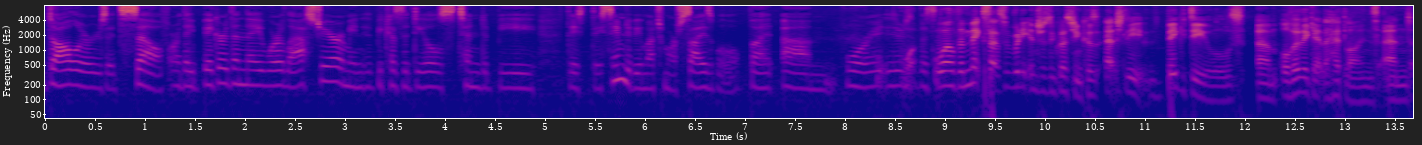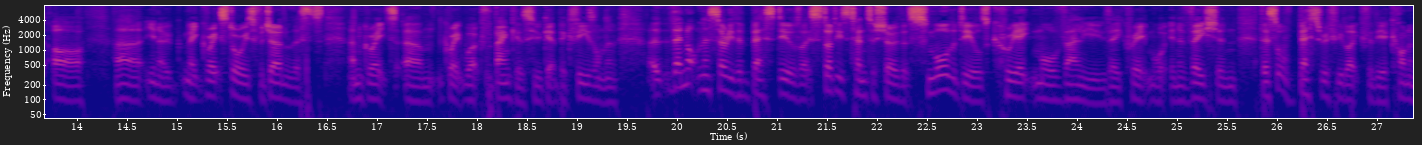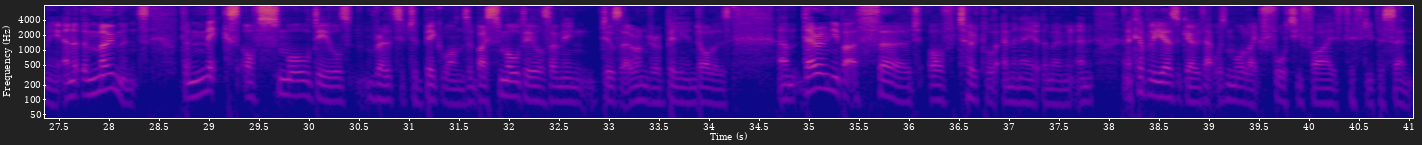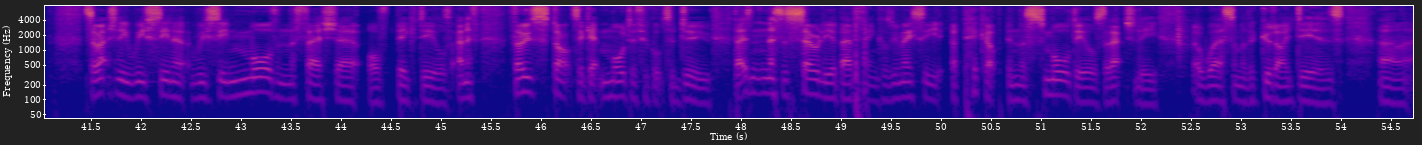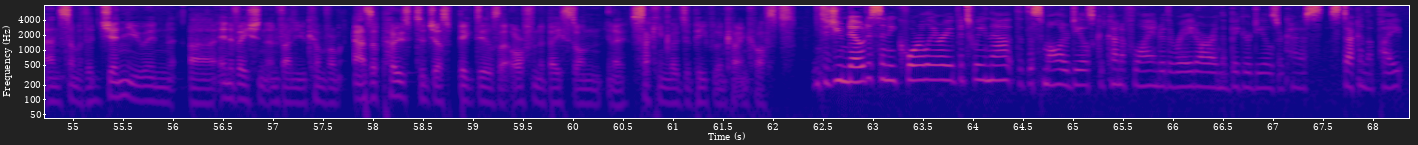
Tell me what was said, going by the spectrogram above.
dollars itself, are they bigger than they were last year? I mean, because the deals tend to be they, they seem to be much more sizable. But um, or well, well, the mix. That's a really interesting question because actually, big deals, um, although they get the headlines and are uh, you know make great stories for journalists and great um, great work for bankers who get big fees on them, uh, they're not necessarily the best deals. Like studies tend to show that smaller deals create more value. They create more innovation. They're sort of better, if you like, for the economy. And at the moment, the mix of small deals relative to big ones, and by small deals I mean deals that are under a billion dollars, um, they're only about a third of total M&A at the moment, and, and a couple of years ago that was more like 45, 50 percent. So actually, we've seen a, we've seen more than the fair share of big deals, and if those start to get more difficult to do, that isn't necessarily a bad thing because we may see a pickup in the small deals that actually are where some of the good ideas uh, and some of the genuine uh, innovation and value come from, as opposed to just big deals that are often based on you know sacking loads of people and cutting costs. Did you notice any corollary between that, that the smaller deals could kind of fly under the radar and the bigger deals are kind of stuck in the pipe?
